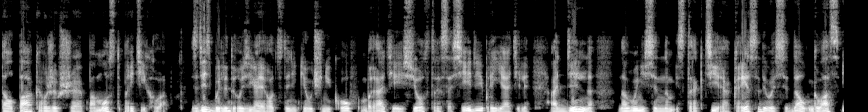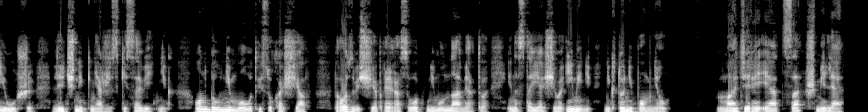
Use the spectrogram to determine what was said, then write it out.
Толпа, окружившая помост, притихла. Здесь были друзья и родственники учеников, братья и сестры, соседи и приятели. Отдельно на вынесенном из трактира кресле восседал глаз и уши, личный княжеский советник. Он был не и сухощав, прозвище приросло к нему намертво, и настоящего имени никто не помнил. Матери и отца Шмеля,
